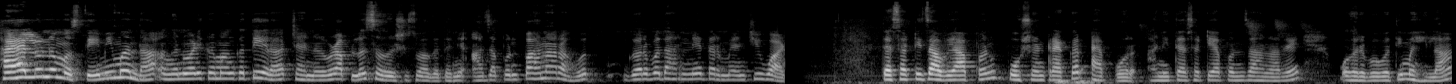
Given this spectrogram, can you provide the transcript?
हाय हॅलो नमस्ते. मी मंदा अंगणवाडी क्रमांक तेरा चॅनलवर आपलं सहर्ष स्वागत आणि आज आपण पाहणार आहोत गर्भधारणे दरम्यानची वाढ. त्यासाठी जाऊया आपण पोषण ट्रॅकर ॲपवर. आणि त्यासाठी आपण जाणार आहे गर्भवती महिला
